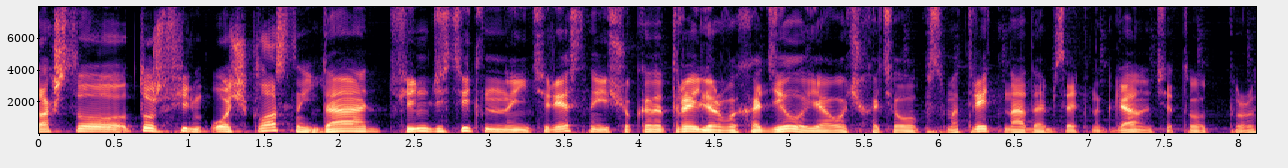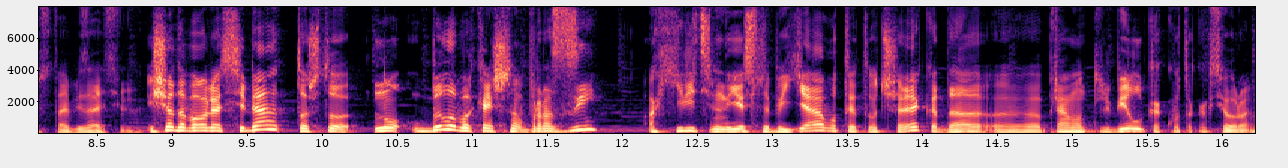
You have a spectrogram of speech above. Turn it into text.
Так что тоже фильм очень классный. Да, фильм действительно интересный. Еще когда трейлер выходил, я очень хотел его посмотреть. Надо обязательно глянуть. Это вот просто обязательно. Еще добавлю от себя то, что, ну, было бы, конечно, в разы охерительно, если бы я вот этого человека, да, э, прям вот любил как вот актера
